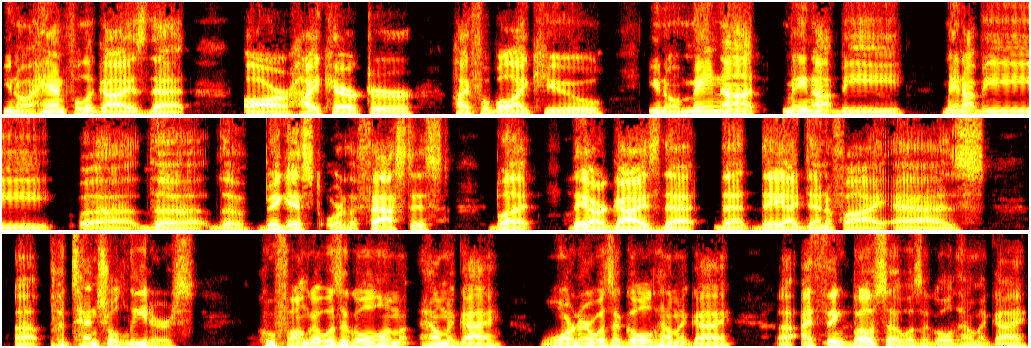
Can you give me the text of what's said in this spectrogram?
you know, a handful of guys that are high character, high football IQ, you know, may not may not be may not be uh, the the biggest or the fastest, but they are guys that that they identify as uh, potential leaders. Hufanga was a gold helmet guy. Warner was a gold helmet guy. Uh, I think Bosa was a gold helmet guy.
